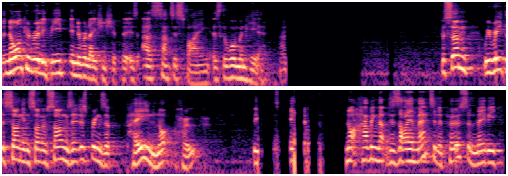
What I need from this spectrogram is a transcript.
That no one can really be in a relationship that is as satisfying as the woman here. For some, we read the song in Song of Songs and it just brings up pain, not hope. Because not having that desire met in a person, maybe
